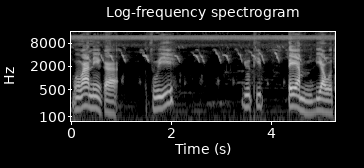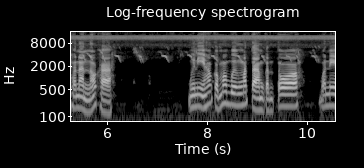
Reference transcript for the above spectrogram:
เมื่อวานนี่ก็สุยอยู่ที่แต้มเดียวเท่านั้นเนาะค่ะมื่อนี้เขากับมาเบิงมาตามกันต่อว่าแน่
